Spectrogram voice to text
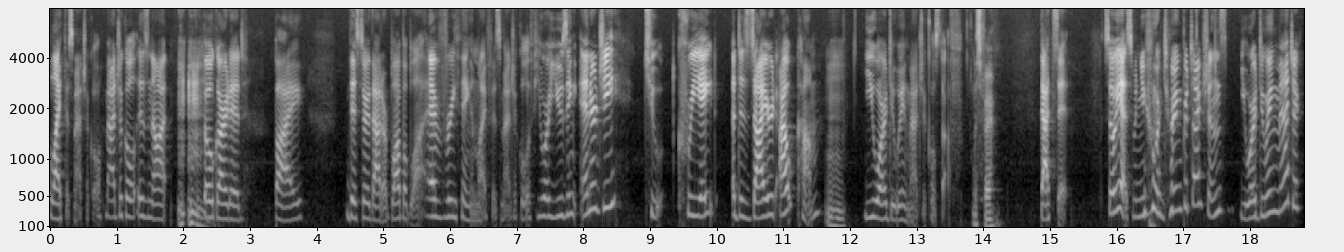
life is magical. Magical is not bogarted by this or that or blah blah blah. Everything in life is magical. If you are using energy to create a desired outcome, hmm you are doing magical stuff. That's fair. That's it. So, yes, when you are doing protections, you are doing magic.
